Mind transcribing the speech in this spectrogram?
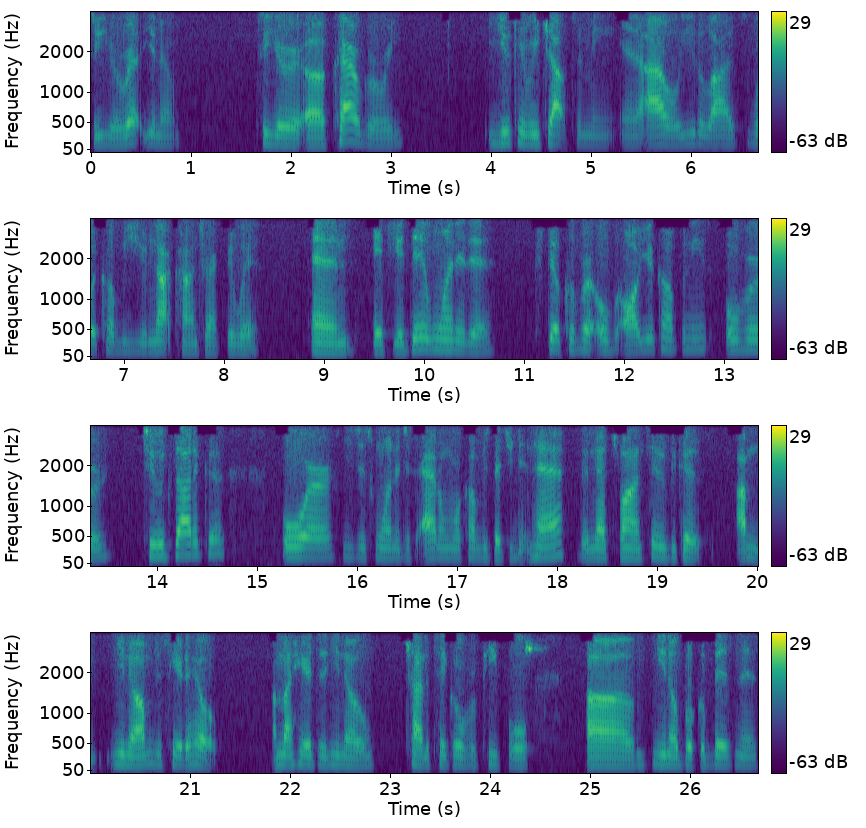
to your, you know, to your uh, category, you can reach out to me and I will utilize what companies you're not contracted with. And if you did wanted to still convert over all your companies over to Exzotiqa, or you just want to just add on more companies that you didn't have, then that's fine too because I'm, you know, I'm just here to help. I'm not here to, you know, try to take over people, um, you know, book a business.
